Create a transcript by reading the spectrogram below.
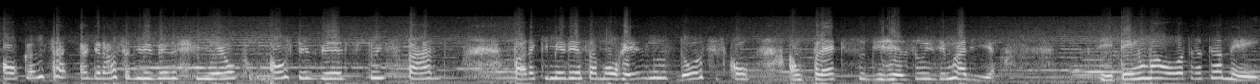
alcançar a graça de viver fiel aos deveres do Estado, para que mereça morrer nos doces com complexo de Jesus e Maria. E tem uma outra também,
